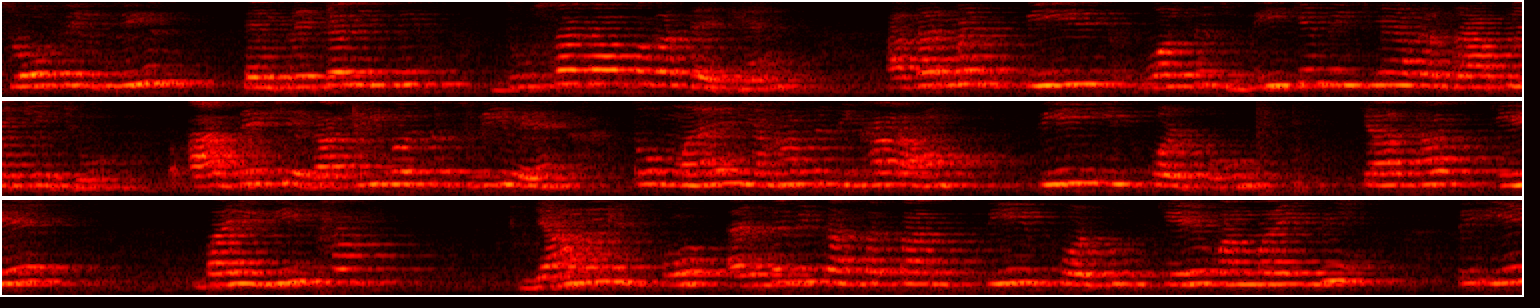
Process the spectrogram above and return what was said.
स्लोप इंक्रीज टेम्परेचर इंक्रीज दूसरा ग्राफ अगर देखें, अगर मैं P वर्सेस V के बीच में अगर ग्राफ में खींचूं तो आप देखिएगा P वर्सेस V में तो मैं यहाँ से दिखा रहा हूँ, P इक्वल टू क्या था? K बाई V था। या मैं इसको ऐसे भी कह सकता हूँ, P equal to K one by V तो ये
